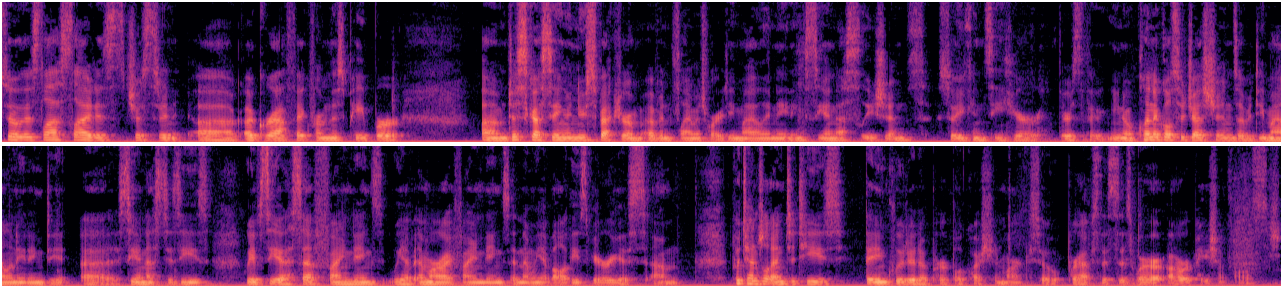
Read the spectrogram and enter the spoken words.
So this last slide is just an, uh, a graphic from this paper um, discussing a new spectrum of inflammatory demyelinating CNS lesions. So you can see here, there's the you know clinical suggestions of a demyelinating de, uh, CNS disease. We have CSF findings, we have MRI findings, and then we have all these various um, potential entities. They included a purple question mark, so perhaps this is where our patient falls.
